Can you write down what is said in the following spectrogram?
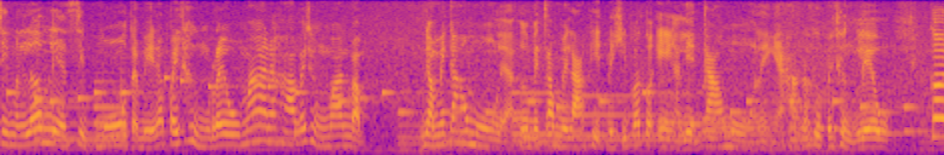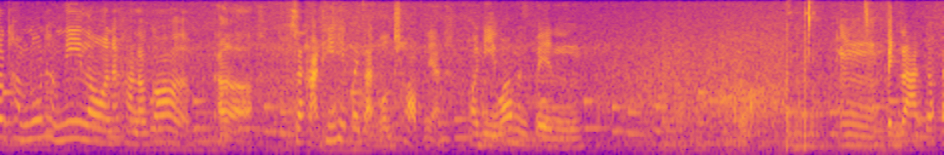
ริง ๆ มันเริ่มเรียน 10 โมง แต่เบสไปถึงเร็วมากนะคะ ไปถึงมันแบบยังไม่9โมงเลยอเออเบสจำเวลาผิดไปคิดว่าตัวเองอะเรียน9โมงอะไรอย่างเงี้ยค่ะก็คือไปถึงเร็ว ก็ทำนู่นทำนี่รอนะคะ แล้วก็สถานที่ที่ไปจัดเวิร์กช็อปเนี่ยพอดีว่ามันเป็น อืมเป็นร้านกาแฟ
